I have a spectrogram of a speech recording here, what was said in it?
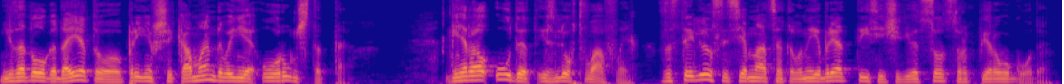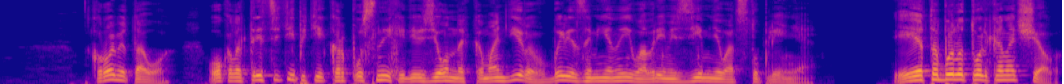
незадолго до этого принявший командование у Рунштадта. Генерал Удет из Люфтваффе застрелился 17 ноября 1941 года. Кроме того, около 35 корпусных и дивизионных командиров были заменены во время зимнего отступления. И это было только начало.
